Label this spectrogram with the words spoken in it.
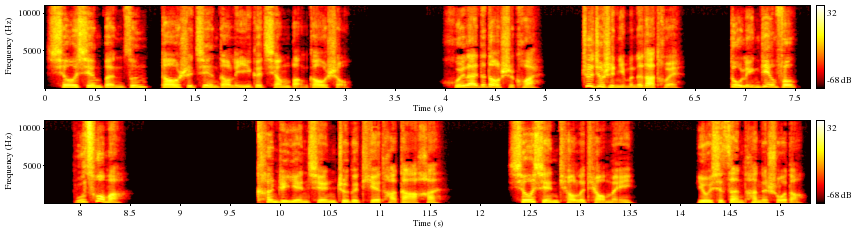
萧贤本尊倒是见到了一个强榜高手，回来的倒是快，这就是你们的大腿，斗灵巅峰，不错嘛。看着眼前这个铁塔大汉，萧贤挑了挑眉，有些赞叹的说道：“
